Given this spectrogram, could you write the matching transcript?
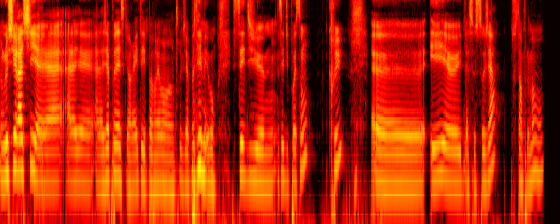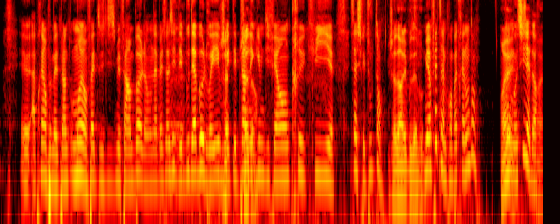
Donc le shirashi à, à la, à la japonaise, qui en réalité n'est pas vraiment un truc japonais, mais bon, c'est du, euh, c'est du poisson cru euh, et, euh, et de la sauce soja, tout simplement. hein. Euh, après, on peut mettre plein de... Moi, en fait, je, dis, je me fais un bol. On appelle ça aussi des Buddha bowls. Vous voyez, vous J'a- mettez plein de j'adore. légumes différents, crus, cuits. Ça, je fais tout le temps. J'adore les Buddha Bowls. Mais en fait, ça me prend pas très longtemps. Ouais. Oui, moi aussi, j'adore. Ouais,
